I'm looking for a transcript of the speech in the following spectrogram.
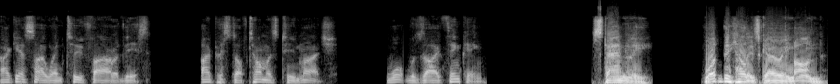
I guess I went too far with this. I pissed off Thomas too much. What was I thinking? Stanley. What the hell is going on?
